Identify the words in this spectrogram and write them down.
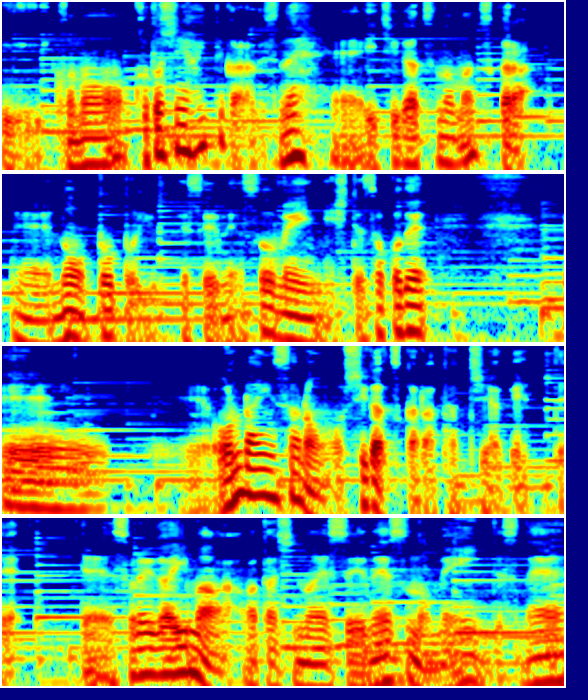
インにこの今年に入ってからですね1月の末から、えー、ノートという SNS をメインにしてそこで、えーオンラインサロンを4月から立ち上げて、それが今私の SNS のメインですね。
